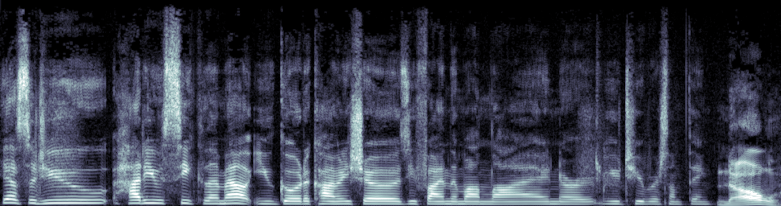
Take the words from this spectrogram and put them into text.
Yeah. So do you? How do you seek them out? You go to comedy shows. You find them online or YouTube or something. No,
